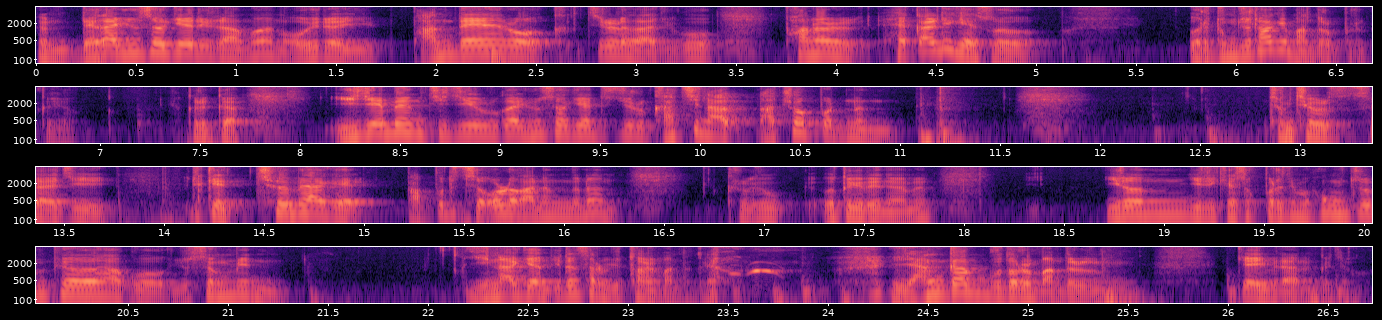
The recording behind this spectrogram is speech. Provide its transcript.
내가 윤석열이라면 오히려 이 반대로 찔러가지고 판을 헷갈리게 해서 어리둥절하게 만들어 버릴 거예요. 그러니까 이재명 지지율과 윤석열 지지율을 같이 낮춰버리는 정책을 써야지 이렇게 첨예하게 맞부딪혀 올라가는 거는 그리고 어떻게 되냐면 이런 일이 계속 벌어지면 홍준표하고 유승민, 이낙연 이런 사람 유탄을 만든 거예요. 양강 구도를 만드는 게임이라는 거죠.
